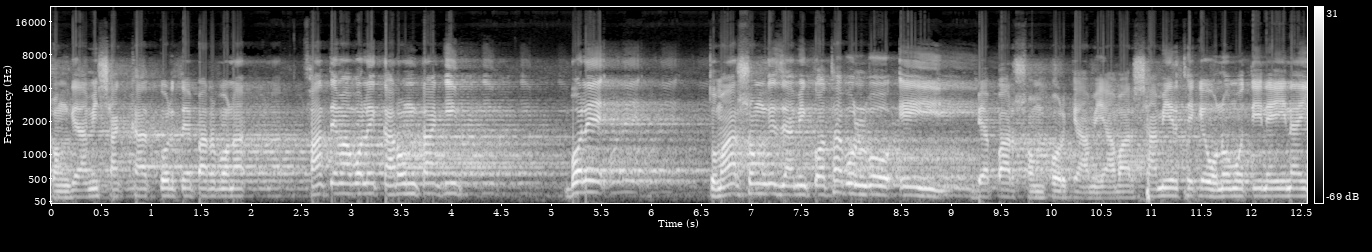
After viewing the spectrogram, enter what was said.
সঙ্গে আমি সাক্ষাৎ করতে পারব না। ফাতেমা বলে, কারণটা কি? বলে, তোমার সঙ্গে যে আমি কথা বলব, এই ব্যাপার সম্পর্কে আমি আমার স্বামীর থেকে অনুমতি নেই নাই।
